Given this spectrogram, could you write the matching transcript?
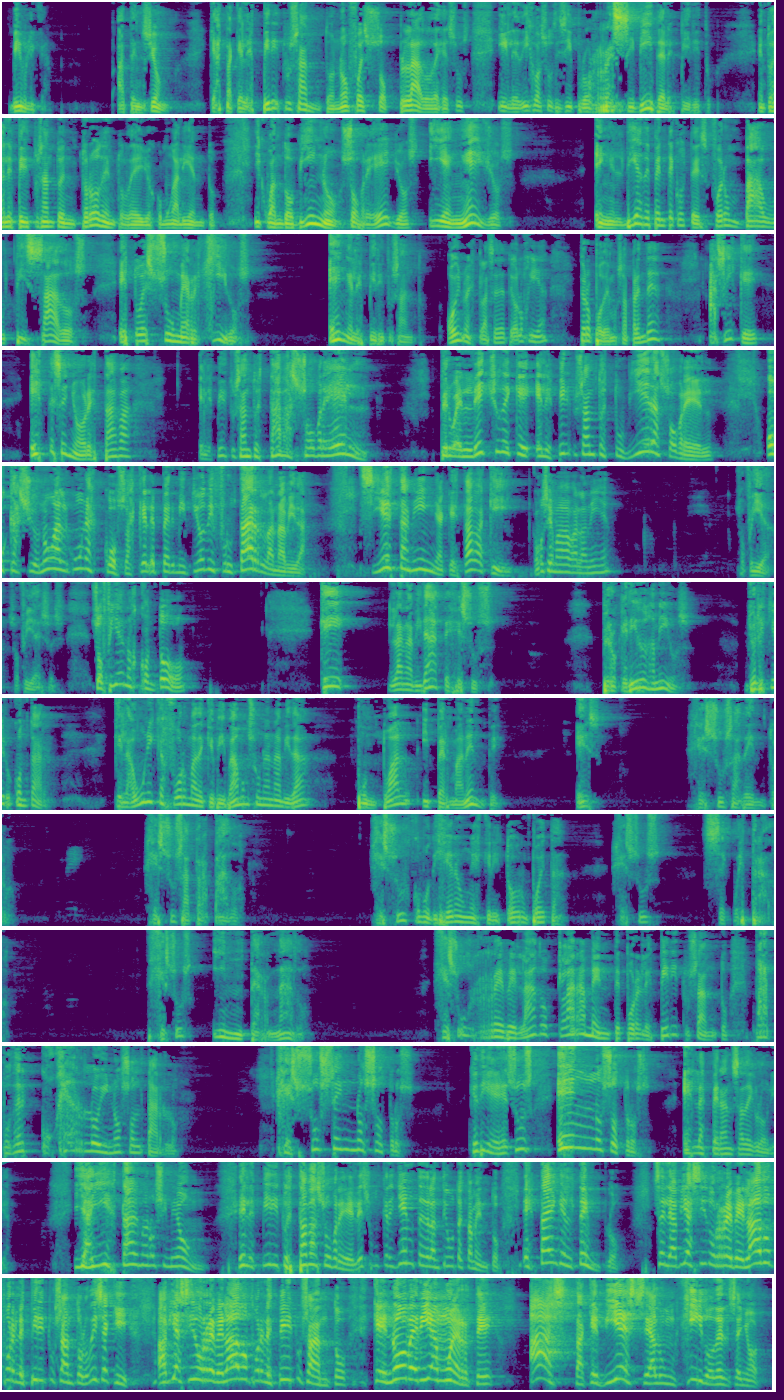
bíblica. Atención que hasta que el Espíritu Santo no fue soplado de Jesús y le dijo a sus discípulos, recibid el Espíritu. Entonces el Espíritu Santo entró dentro de ellos como un aliento. Y cuando vino sobre ellos y en ellos, en el día de Pentecostés, fueron bautizados. Esto es sumergidos en el Espíritu Santo. Hoy no es clase de teología, pero podemos aprender. Así que este Señor estaba el Espíritu Santo estaba sobre él. Pero el hecho de que el Espíritu Santo estuviera sobre él ocasionó algunas cosas que le permitió disfrutar la Navidad. Si esta niña que estaba aquí, ¿cómo se llamaba la niña? Sofía, Sofía, eso es. Sofía nos contó que la Navidad de Jesús. Pero queridos amigos, yo les quiero contar que la única forma de que vivamos una Navidad puntual y permanente es Jesús adentro, Jesús atrapado, Jesús, como dijera un escritor, un poeta, Jesús secuestrado, Jesús internado. Jesús revelado claramente por el Espíritu Santo para poder cogerlo y no soltarlo. Jesús en nosotros. ¿Qué dije? Jesús en nosotros es la esperanza de gloria. Y ahí está, hermano Simeón. El Espíritu estaba sobre él. Es un creyente del Antiguo Testamento. Está en el templo. Se le había sido revelado por el Espíritu Santo. Lo dice aquí. Había sido revelado por el Espíritu Santo que no vería muerte hasta que viese al ungido del Señor.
